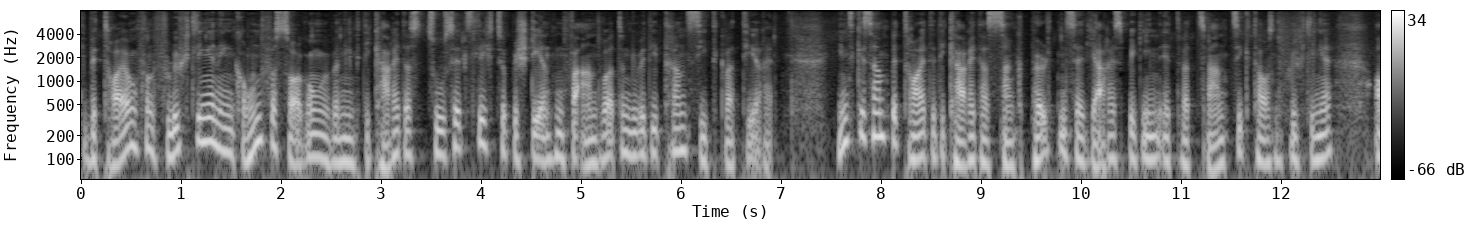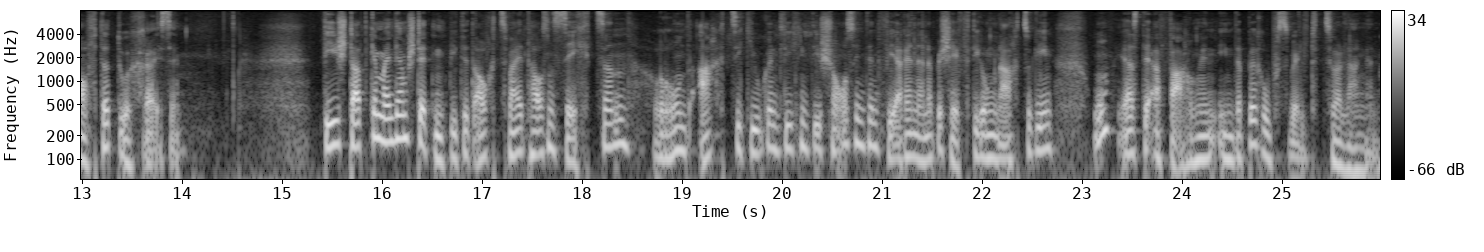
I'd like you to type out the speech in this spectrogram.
Die Betreuung von Flüchtlingen in Grundversorgung übernimmt die Caritas zusätzlich zur bestehenden Verantwortung über die Transitquartiere. Insgesamt betreute die Caritas St. Pölten seit Jahresbeginn etwa 20.000 Flüchtlinge auf der Durchreise. Die Stadtgemeinde Amstetten bietet auch 2016 rund 80 Jugendlichen die Chance, in den Ferien einer Beschäftigung nachzugehen, um erste Erfahrungen in der Berufswelt zu erlangen.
